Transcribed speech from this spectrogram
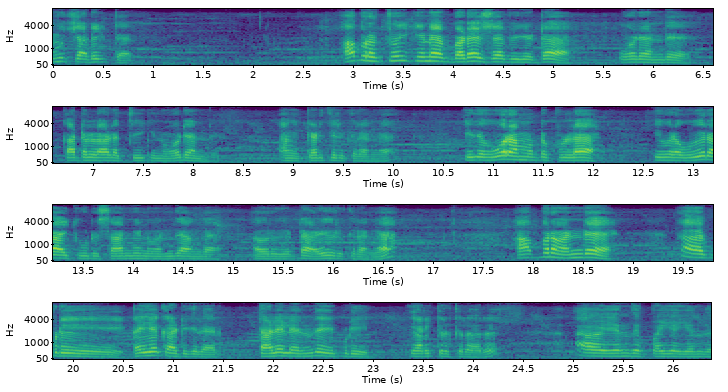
மூச்சு அடைக்கிட்டார். அப்புறம் தூக்கின படே சாப்பிக்கிட்ட கட்டலாட தூக்கின்னு ஓடியாந்து அங்கே கிடச்சிருக்கிறாங்க. இது ஊராமட்டு பிள்ள இவரை உயிராக்கி விடு சாமின்னு வந்து அங்கே அவர்கிட்ட அழுவிருக்கிறாங்க அப்புறம் வந்து இப்படி கையை காட்டிக்கிறார். தலையிலேருந்து இப்படி இறக்கிருக்கிறாரு. எந்த பையன் எந்த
